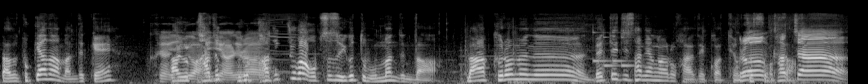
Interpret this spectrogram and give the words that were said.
나도 도끼 하나 만들게. 그냥 아 이거 이거 가죽 아니 이거 아니라. 가죽 조각 없어서 이것도 못 만든다. 나 그러면은 멧돼지 사냥하러 가야 될 것 같아. 그럼. 각자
